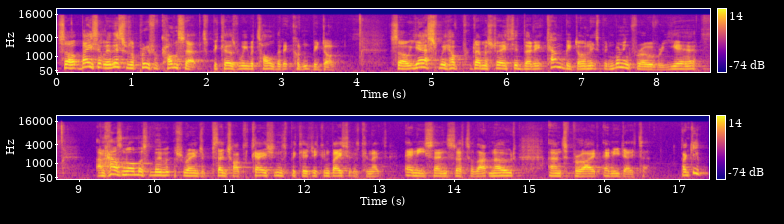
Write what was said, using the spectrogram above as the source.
So basically, this was a proof of concept because we were told that it couldn't be done. So yes, we have demonstrated that it can be done. It's been running for over a year and has an almost limitless range of potential applications because you can basically connect any sensor to that node and to provide any data. Thank you.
